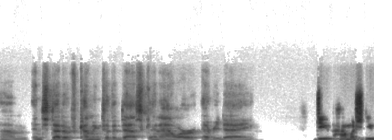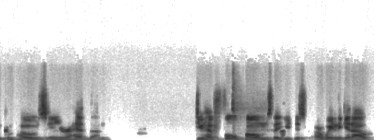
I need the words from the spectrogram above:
um, instead of coming to the desk an hour every day. Do you, how much do you compose in your head then? Do you have full poems that you just are waiting to get out?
